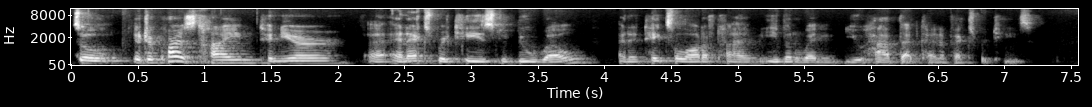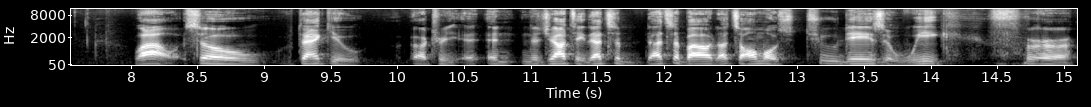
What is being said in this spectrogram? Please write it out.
So it requires time, tenure, uh, and expertise to do well, and it takes a lot of time even when you have that kind of expertise. Wow, so thank you, Atri. And Necati, that's, a, that's about, that's almost two days a week for,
